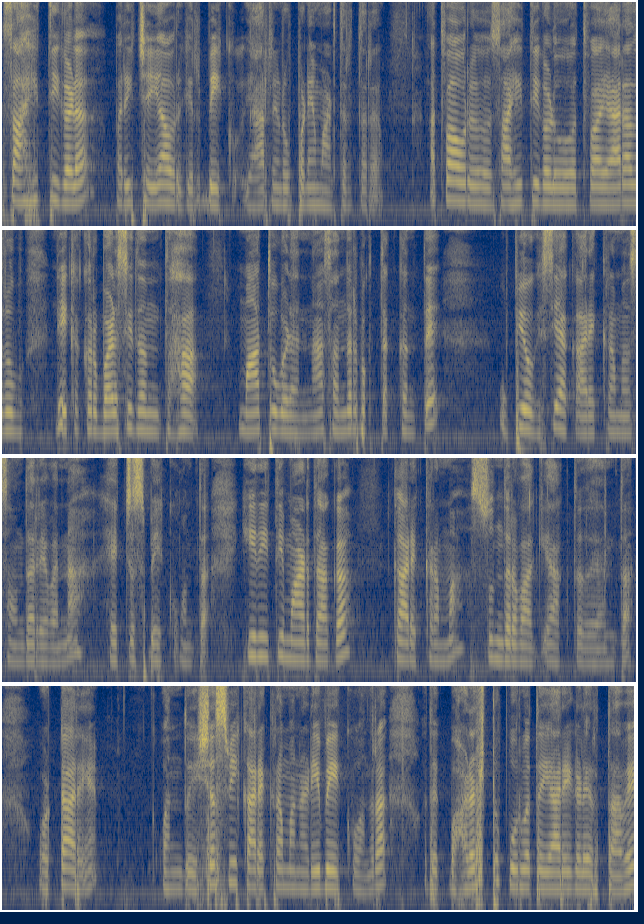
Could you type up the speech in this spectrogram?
ಸಾಹಿತಿಗಳ ಪರಿಚಯ ಅವ್ರಿಗಿರಬೇಕು. ಯಾರು ನಿರೂಪಣೆ ಮಾಡ್ತಿರ್ತಾರೆ. ಅಥವಾ ಅವರು ಸಾಹಿತಿಗಳು ಅಥವಾ ಯಾರಾದರೂ ಲೇಖಕರು ಬಳಸಿದಂತಹ ಮಾತುಗಳನ್ನು, ಸಂದರ್ಭಕ್ಕೆ ತಕ್ಕಂತೆ ಉಪಯೋಗಿಸಿ ಆ ಕಾರ್ಯಕ್ರಮದ ಸೌಂದರ್ಯವನ್ನು ಹೆಚ್ಚಿಸಬೇಕು ಅಂತ. ಈ ರೀತಿ ಮಾಡಿದಾಗ ಕಾರ್ಯಕ್ರಮ ಸುಂದರವಾಗಿ ಆಗ್ತದೆ ಅಂತ. ಒಟ್ಟಾರೆ ಒಂದು ಯಶಸ್ವಿ ಕಾರ್ಯಕ್ರಮ ನಡಿಬೇಕು ಅಂದ್ರೆ ಅದಕ್ಕೆ ಬಹಳಷ್ಟು ಪೂರ್ವ ತಯಾರಿಗಳಿರ್ತವೆ.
